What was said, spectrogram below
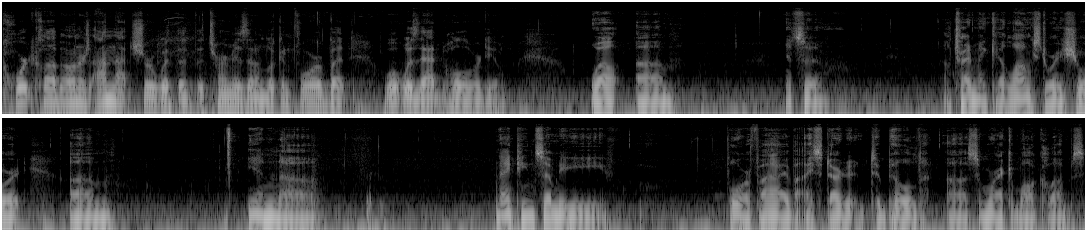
court club owners. I'm not sure what the, the term is that I'm looking for, but what was that whole ordeal? Well, um, it's a. I'll try to make a long story short. Um, in uh, 1974 or five, I started to build uh, some racquetball clubs,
